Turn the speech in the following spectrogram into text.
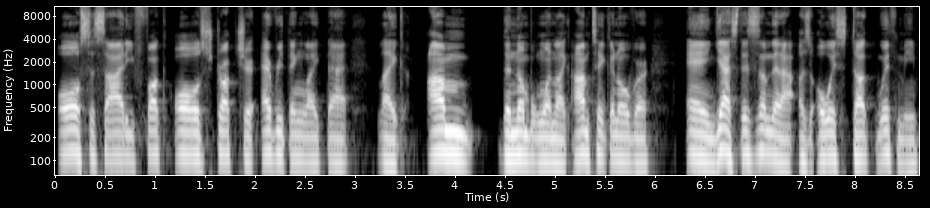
all society, fuck all structure, everything like that. Like, I'm the number one, like, I'm taking over. And yes, this is something that has always stuck with me,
